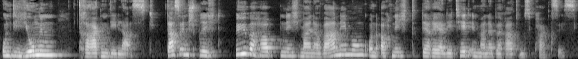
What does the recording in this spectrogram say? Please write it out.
und die Jungen tragen die Last. Das entspricht überhaupt nicht meiner Wahrnehmung und auch nicht der Realität in meiner Beratungspraxis.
